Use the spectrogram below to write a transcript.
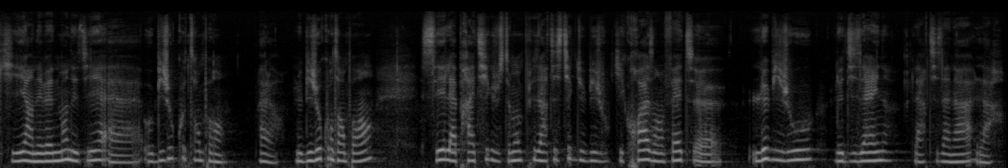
qui est un événement dédié aux bijoux. Alors, le bijou contemporain, c'est la pratique justement plus artistique du bijou, qui croise en fait euh, le bijou, le design, l'artisanat, l'art.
